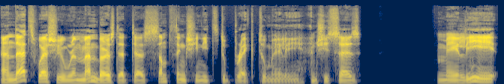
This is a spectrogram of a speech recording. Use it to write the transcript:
And that's where she remembers that there's something she needs to break to Meili. And she says, Meili,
